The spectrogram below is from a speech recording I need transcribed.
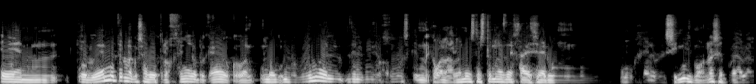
eh, voy a meter una cosa de otro género, porque lo, bueno del, videojuego es que cuando hablamos de estos temas deja de ser un, un género en sí mismo, ¿no? Se puede hablar,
